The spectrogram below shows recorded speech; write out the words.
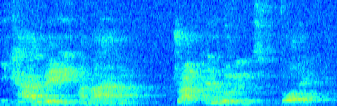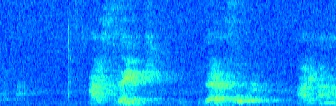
You can be a man trapped in a woman's body. I think, therefore I am.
